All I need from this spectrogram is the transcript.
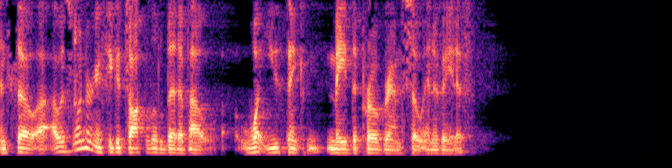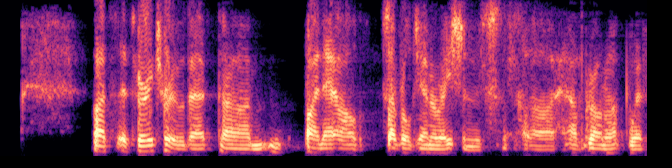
And so uh, I was wondering if you could talk a little bit about what you think made the program so innovative. Well, it's, very true that um, by now several generations uh, have grown up with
